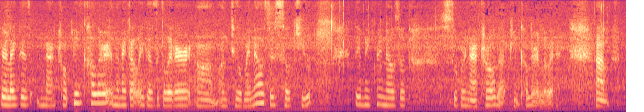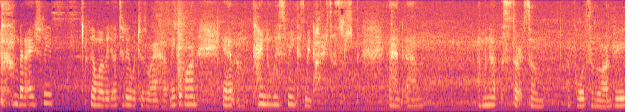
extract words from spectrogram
They're like this natural pink color and then i got like this glitter um, on two of my nails. They're so cute. They make my nails look super natural that pink color. I love it. Um, but I actually filmed a video today which is why I have makeup on and I'm kind of whispering because my daughter's asleep. And um, I'm gonna start some fold some laundry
